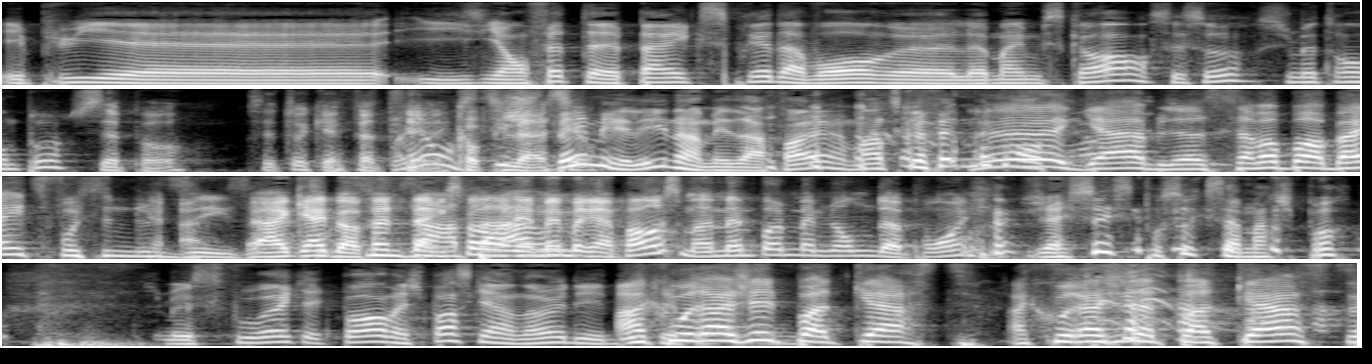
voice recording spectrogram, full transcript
Et puis, euh, ils, ils ont fait euh, par exprès d'avoir euh, le même score, c'est ça, si je me trompe pas? Je sais pas. C'est toi qui as fait Voyons, la si, je suis bien compilation. mêlé dans mes affaires. Mais en tout cas, faites-moi Euh. Gab, là, si ça va pas bien, il faut que tu nous le dises. hein. Ah, Gab, en fait, d'avoir les mêmes réponses, mais même pas le même nombre de points. Je sais, c'est pour ça que ça marche pas. Je me suis fourré quelque part, mais je pense qu'il y en a un des deux. Encouragez le podcast. Encouragez notre podcast.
